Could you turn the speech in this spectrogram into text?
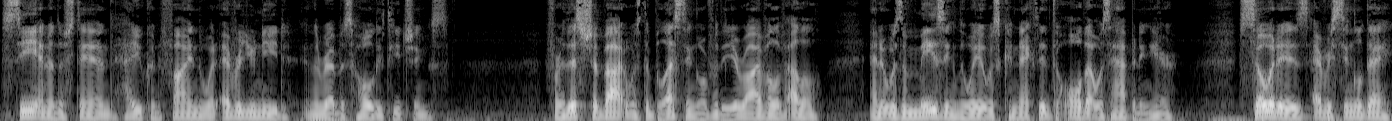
See and understand how you can find whatever you need in the Rebbe's holy teachings. For this Shabbat was the blessing over the arrival of Elul, and it was amazing the way it was connected to all that was happening here. So it is every single day.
